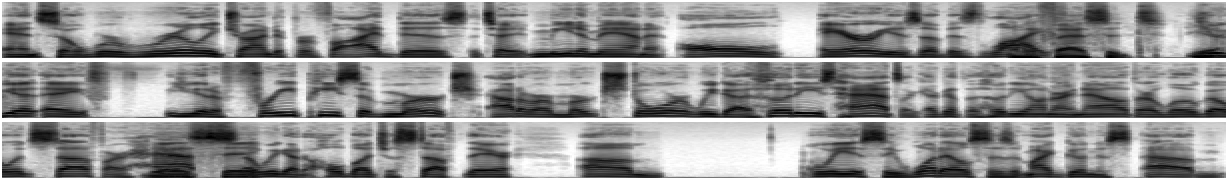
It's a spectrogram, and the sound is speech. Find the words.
And so we're really trying to provide this to meet a man at all areas of his life. All facets. Yeah. You get a you get a free piece of merch out of our merch store. We got hoodies, hats. Like I've got the hoodie on right now with our logo and stuff. Our hats. Yeah, so we got a whole bunch of stuff there. Um, we see what else is it? My goodness. Um,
